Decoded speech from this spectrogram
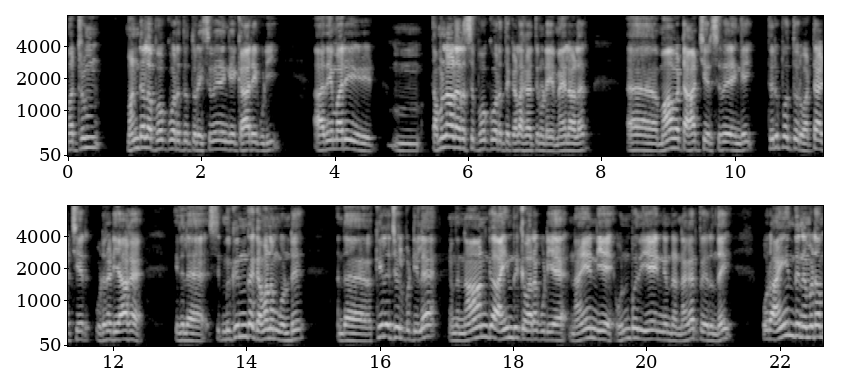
மற்றும் மண்டல போக்குவரத்து துறை சிவகங்கை காரைக்குடி அதே மாதிரி தமிழ்நாடு அரசு போக்குவரத்து கழகத்தினுடைய மேலாளர் மாவட்ட ஆட்சியர் சிவகங்கை திருப்பத்தூர் வட்டாட்சியர் உடனடியாக இதில் மிகுந்த கவனம் கொண்டு அந்த கீழச்சூல்பட்டியில் அந்த நான்கு ஐந்துக்கு வரக்கூடிய நயன் ஏ ஒன்பது ஏ என்கின்ற நகர் பேருந்தை ஒரு ஐந்து நிமிடம்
